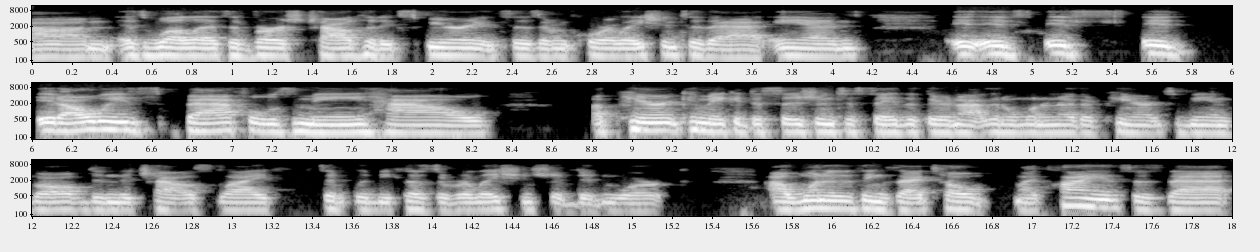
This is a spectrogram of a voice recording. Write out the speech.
um, as well as adverse childhood experiences in correlation to that. And it, it's it's it it always baffles me how a parent can make a decision to say that they're not going to want another parent to be involved in the child's life simply because the relationship didn't work. Uh, one of the things i tell my clients is that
